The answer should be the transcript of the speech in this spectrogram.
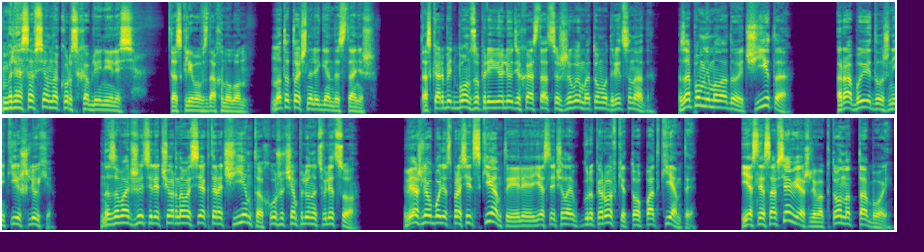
«Бля, совсем на курсах обленились», — тоскливо вздохнул он. «Но ты точно легендой станешь. Оскорбить Бонзу при ее людях и остаться живым — это умудриться надо. Запомни, молодой, чьи-то рабы, должники и шлюхи. Называть жителя черного сектора чьим-то хуже, чем плюнуть в лицо. Вежливо будет спросить, с кем ты, или если человек в группировке, то под кем ты. Если совсем вежливо, кто над тобой.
